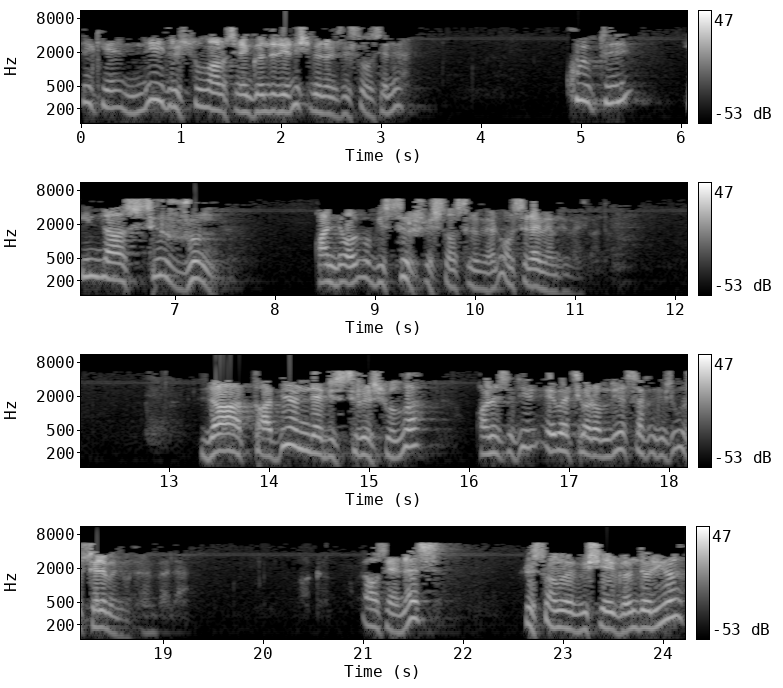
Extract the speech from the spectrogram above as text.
Peki neydi Resulullah'ın seni gönderdiği? Niçin gönderdi Resulullah seni? Kultu inna sırrun Anne o bir sır Resulullah sırrı verdi. Onu söylemem diyor. La tabiren de bir sır Resulullah Annesi diyor, evet yarım diye sakın kimse bunu söylemedi böyle. Bakın. Hazreti Enes Resulullah'a bir şey gönderiyor.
